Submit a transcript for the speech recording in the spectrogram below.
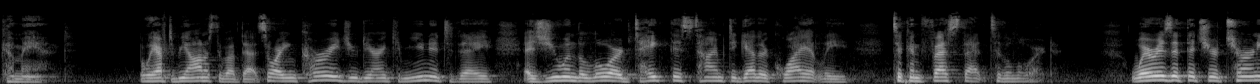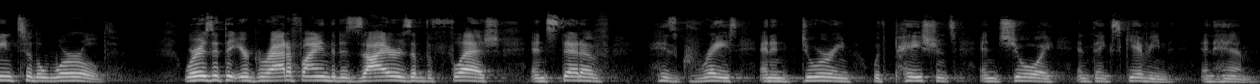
command. But we have to be honest about that. So I encourage you during communion today, as you and the Lord take this time together quietly, to confess that to the Lord. Where is it that you're turning to the world? Where is it that you're gratifying the desires of the flesh instead of His grace and enduring with patience and joy and thanksgiving in Him?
